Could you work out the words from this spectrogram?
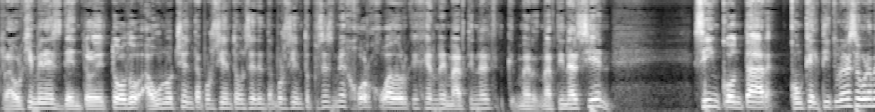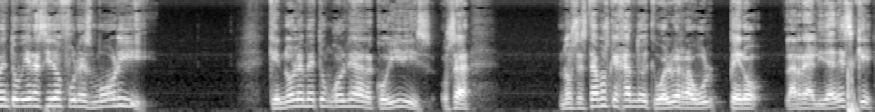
Raúl Jiménez, dentro de todo, a un 80%, a un 70%, pues es mejor jugador que Henry Martín al, 100. Sin contar con que el titular seguramente hubiera sido Funes Mori, que no le mete un gol ni al arcoíris. O sea, nos estamos quejando de que vuelve Raúl, pero la realidad es que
